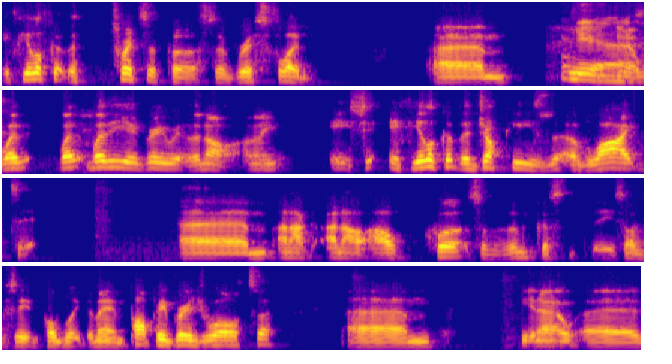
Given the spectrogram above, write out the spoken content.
if you look at the Twitter post of Rhys Flint, um, yeah you know whether whether you agree with it or not. I mean, it's, if you look at the jockeys that have liked it, um, and I and I'll, I'll quote some of them because it's obviously in public domain. Poppy Bridgwater, um, you know, uh,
